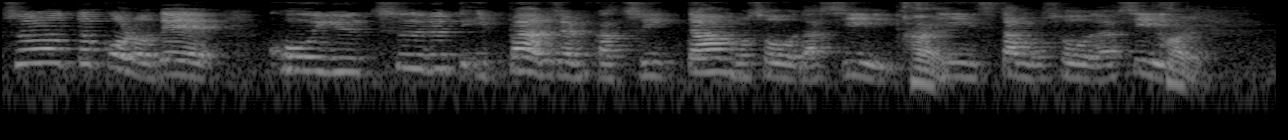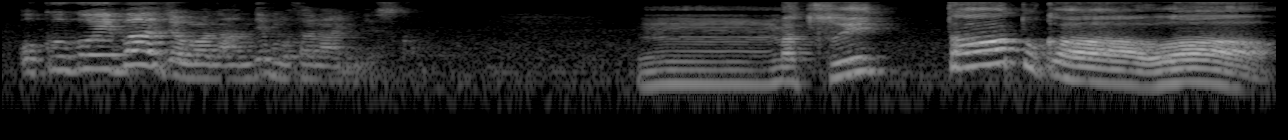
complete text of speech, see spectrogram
そのところでこういうツールっていっぱいあるじゃないですかツイッターもそうだし、はい。インスタもそうだし、いはい。奥越えバージョンは何で持たないんですか？うーんまあツイッターとかは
